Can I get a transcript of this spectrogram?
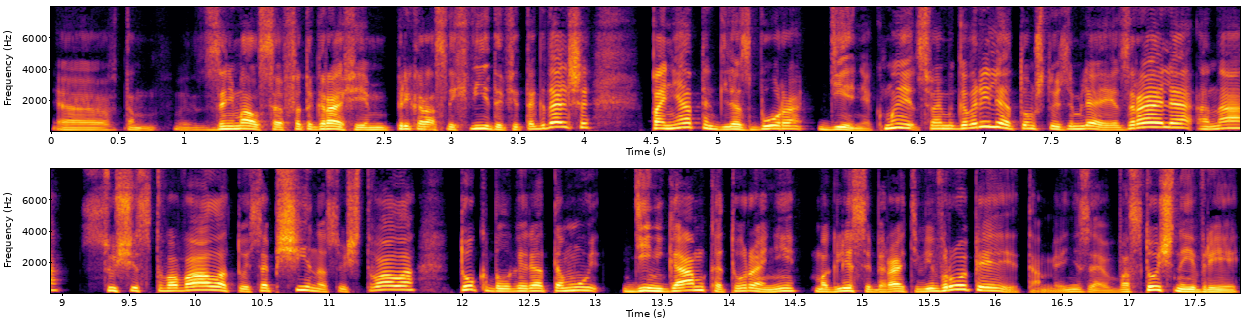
э, э, там, занимался фотографией прекрасных видов и так дальше. Понятно, для сбора денег. Мы с вами говорили о том, что земля Израиля, она существовала, то есть община существовала только благодаря тому деньгам, которые они могли собирать в Европе, там, я не знаю, восточные евреи,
